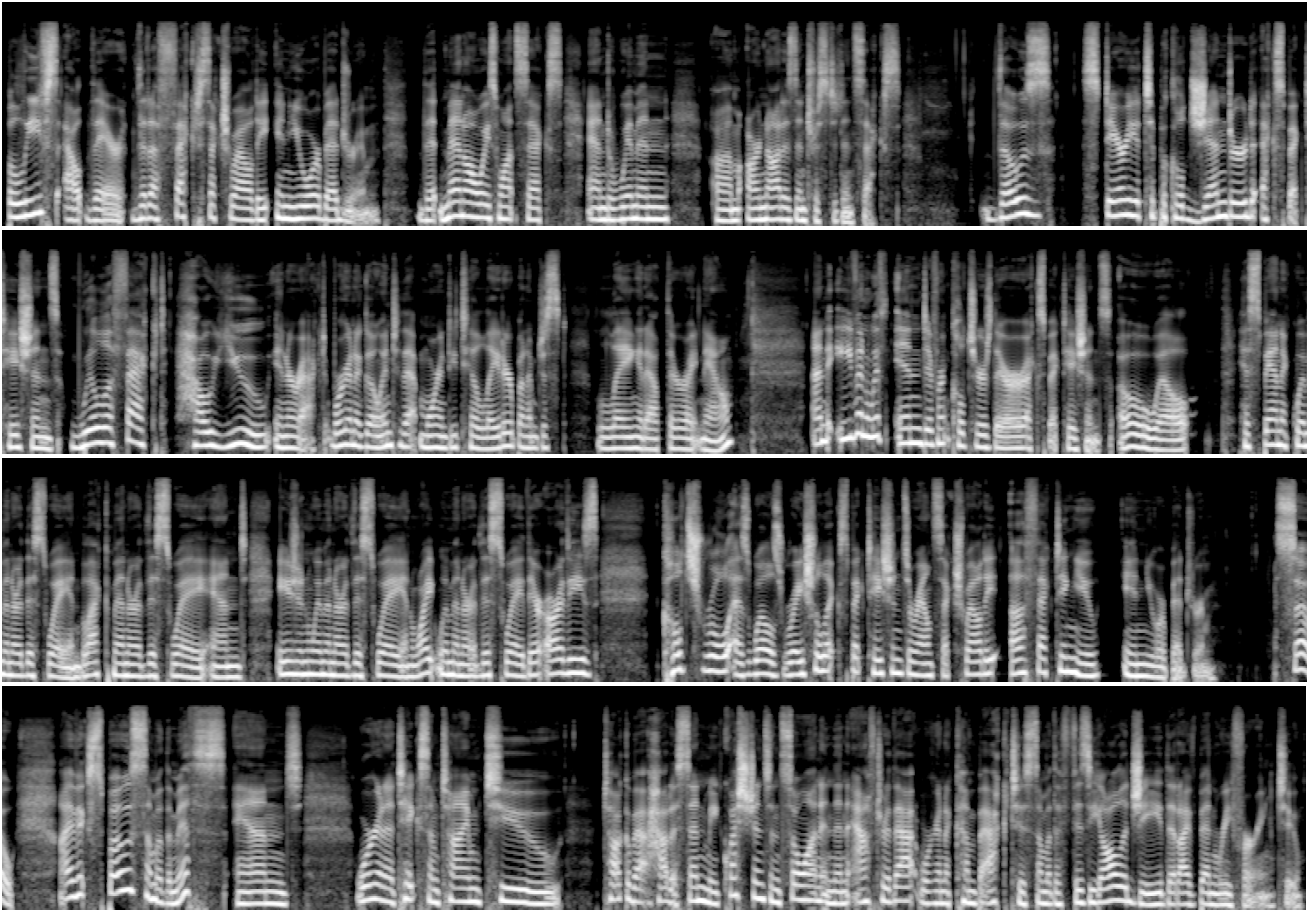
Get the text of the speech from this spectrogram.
beliefs out there that affect sexuality in your bedroom that men always want sex and women um, are not as interested in sex. Those stereotypical gendered expectations will affect how you interact. We're going to go into that more in detail later, but I'm just laying it out there right now. And even within different cultures, there are expectations. Oh, well, Hispanic women are this way, and black men are this way, and Asian women are this way, and white women are this way. There are these cultural as well as racial expectations around sexuality affecting you in your bedroom. So, I've exposed some of the myths, and we're going to take some time to talk about how to send me questions and so on. And then after that, we're going to come back to some of the physiology that I've been referring to.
